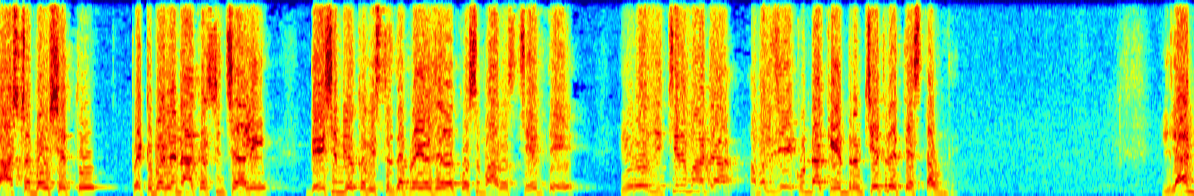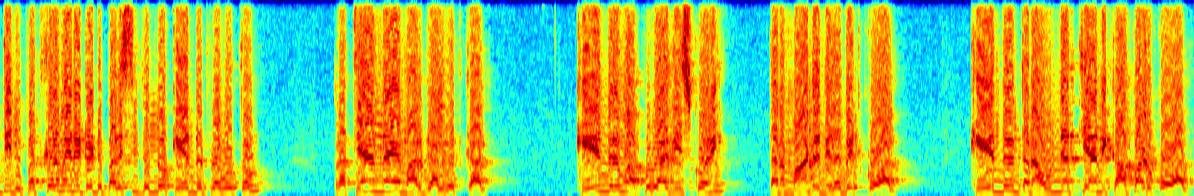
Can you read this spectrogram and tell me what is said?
రాష్ట్ర భవిష్యత్తు పెట్టుబడులను ఆకర్షించాలి దేశం యొక్క విస్తృత ప్రయోజనాల కోసం ఆ రోజు చేరితే ఈ రోజు ఇచ్చిన మాట అమలు చేయకుండా కేంద్రం చేతులు ఎత్తేస్తా ఉంది. ఇలాంటి విపత్కరమైనటువంటి పరిస్థితుల్లో కేంద్ర ప్రభుత్వం ప్రత్యామ్నాయ మార్గాలు వెతకాలి. కేంద్రం అప్పుగా తీసుకొని తన మాట నిలబెట్టుకోవాలి. కేంద్రం తన ఔన్నత్యాన్ని కాపాడుకోవాలి.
